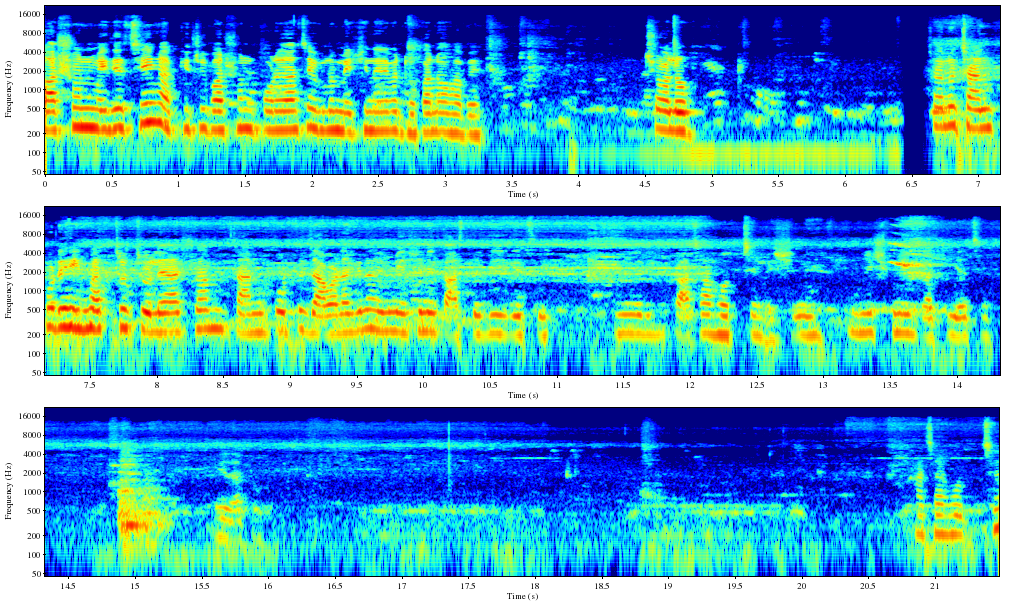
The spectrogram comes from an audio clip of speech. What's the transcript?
বাসন মেজেছি, আর কিছু বাসন পড়ে আছে, এগুলো মেশিনে এবার ঢোকানো হবে। চলো। চলো, চান করে এইমাত্র চলে আসলাম। চান করতে যাওয়ার আগে না আমি মেশিনে কাচতে দিয়ে গেছি। এদিকে কাঁচা হচ্ছে মেশিনে, উনিশ মিনিট বাকি আছে। দেখো। কাঁচা হচ্ছে।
